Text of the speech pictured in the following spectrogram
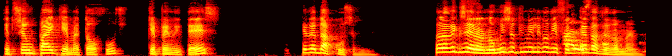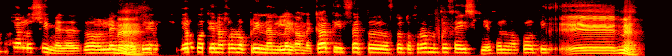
και τους έχουν πάει και μετόχους και επενδυτές και δεν το ακούσαν. Τώρα δεν ξέρω, νομίζω ότι είναι λίγο διαφορετικά τα δεδομένα. Κι άλλο σήμερα. Εδώ λέγαμε ναι. πριν, Γιώργο, ότι ένα χρόνο πριν αν λέγαμε κάτι, φέτο αυτό το χρόνο δεν θα ίσχυε. Θέλω να πω ότι... Ε, ναι.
